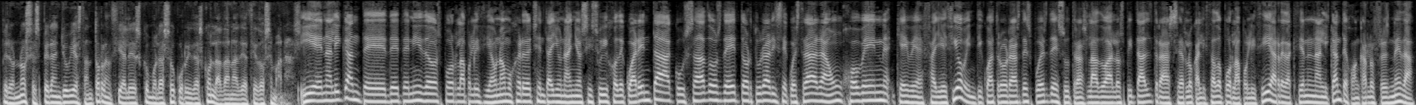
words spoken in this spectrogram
pero no se esperan lluvias tan torrenciales como las ocurridas con la Dana de hace dos semanas. Y en Alicante, detenidos por la policía, una mujer de 81 años y su hijo de 40 acusados de torturar y secuestrar a un joven que falleció 24 horas después de su traslado al hospital tras ser localizado por la policía. Redacción en Alicante, Juan Carlos Fresneda.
